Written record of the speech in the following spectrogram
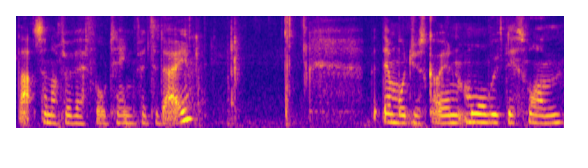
That's enough of F14 for today. But then we'll just go in more with this one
